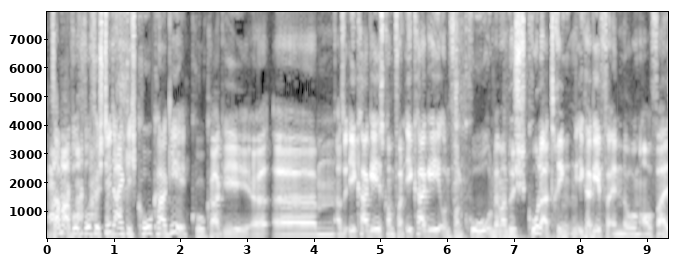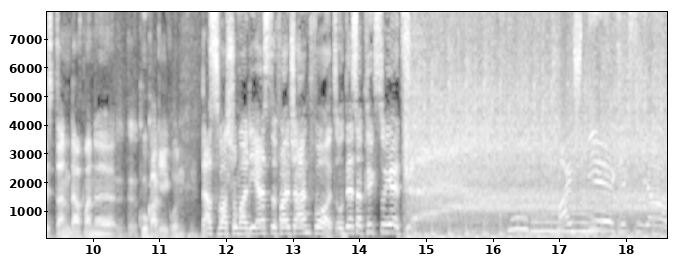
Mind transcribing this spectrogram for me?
Sag mal, wo, wofür steht eigentlich KKG? KKG, äh, ähm, also EKG, es kommt von EKG und von Co. Und wenn man durch Cola trinken EKG-Veränderungen aufweist, dann darf man eine KKG gründen. Das war schon mal die erste falsche Antwort. Und deshalb kriegst du jetzt. Mein Spiel kriegst du ja.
